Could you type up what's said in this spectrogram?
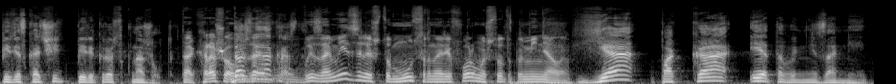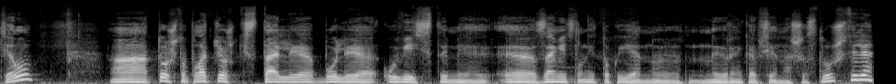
перескочить перекресток на желтый. Так, хорошо. Вы, Даже не за- на красный. вы заметили, что мусорная реформа что-то поменяла? Я пока этого не заметил. А, то, что платежки стали более увесистыми, э, заметил не только я, но и наверняка все наши слушатели.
